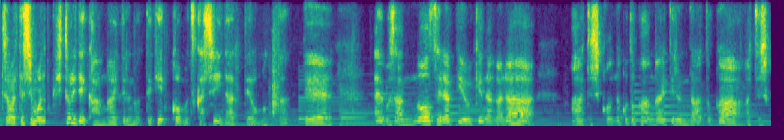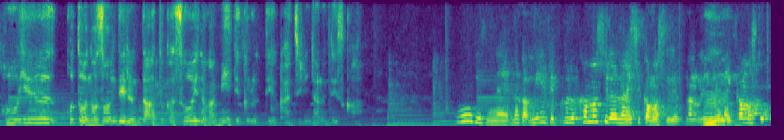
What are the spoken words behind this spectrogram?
じゃあ私も一人で考えてるのって結構難しいなって思ったんで綾子さんのセラピーを受けながらあ私こんなこと考えてるんだとか私こういうことを望んでるんだとかそういうのが見えてくるっていう感じになるんですか？そうですね。なんか見えてくるかもしれないしかもしれない。見えないかもしれない、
